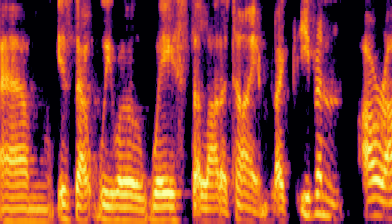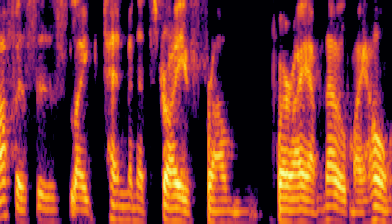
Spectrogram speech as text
um, is that we will waste a lot of time. Like even our office is like 10 minutes drive from where I am now, my home.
